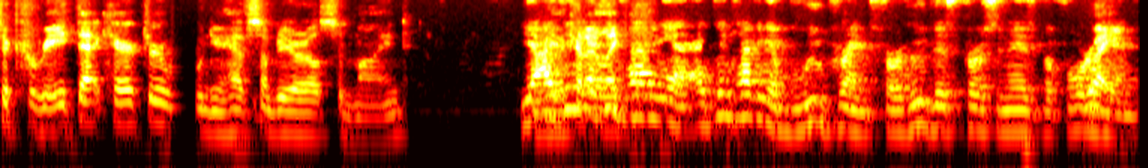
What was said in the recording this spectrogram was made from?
to create that character when you have somebody else in mind? Yeah, I think, I think like- having a I think having a blueprint for who this person is beforehand,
